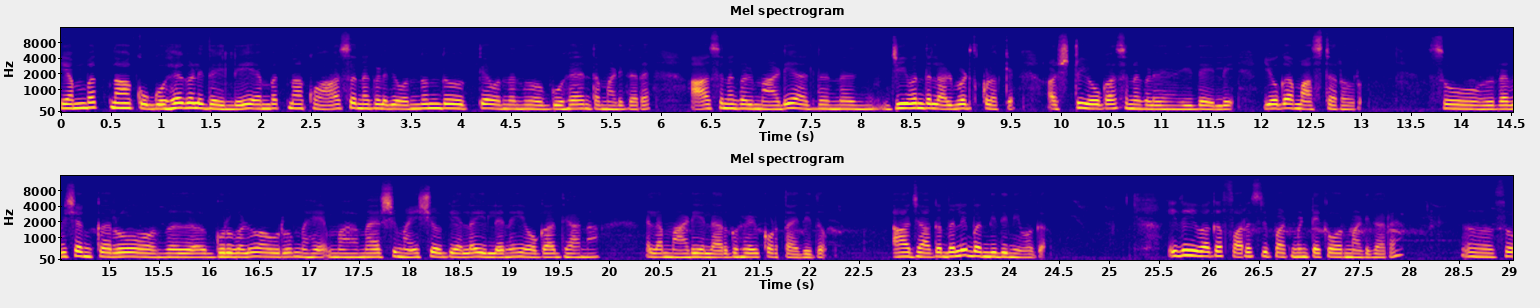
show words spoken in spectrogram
ಎಂಬತ್ನಾಲ್ಕು ಗುಹೆಗಳಿದೆ ಇಲ್ಲಿ. ಎಂಬತ್ನಾಲ್ಕು ಆಸನಗಳಿಗೆ ಒಂದೊಂದಕ್ಕೆ ಒಂದೊಂದು ಗುಹೆ ಅಂತ ಮಾಡಿದ್ದಾರೆ. ಆಸನಗಳು ಮಾಡಿ ಅದನ್ನು ಜೀವನದಲ್ಲಿ ಅಳವಡಿಸ್ಕೊಳ್ಳೋಕ್ಕೆ ಅಷ್ಟು ಯೋಗಾಸನಗಳು ಇದೆ ಇಲ್ಲಿ. ಯೋಗ ಮಾಸ್ಟರ್ ಅವರು. ಸೊ ರವಿಶಂಕರು ಗುರುಗಳು, ಅವರು ಮಹೇ ಮಹರ್ಷಿ ಮಹೇಶ್ ಎಲ್ಲ ಇಲ್ಲೇ ಯೋಗ, ಧ್ಯಾನ ಎಲ್ಲ ಮಾಡಿ ಎಲ್ಲರಿಗೂ ಹೇಳ್ಕೊಡ್ತಾ ಇದ್ದಿದ್ದು. ಆ ಜಾಗದಲ್ಲಿ ಬಂದಿದ್ದೀನಿ ಇವಾಗ. ಇದು ಇವಾಗ ಫಾರೆಸ್ಟ್ ಡಿಪಾರ್ಟ್ಮೆಂಟ್ ಟೇಕ್ ಓವರ್ ಮಾಡಿದ್ದಾರೆ ಸೊ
